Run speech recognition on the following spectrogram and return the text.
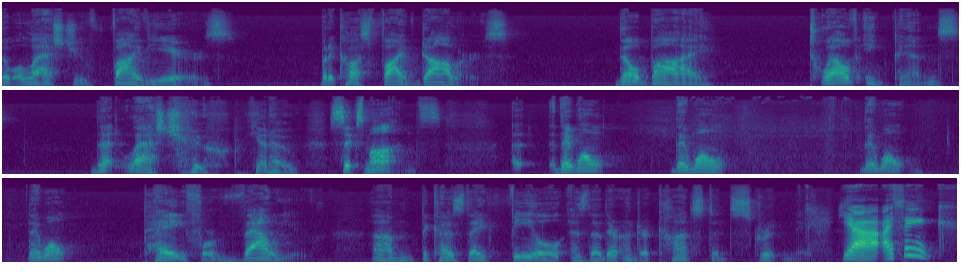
that will last you five years, but it costs five dollars, they'll buy 12 ink pens that last you, you know, six months. Uh, they won't, they won't, they won't, they won't pay for value um, because they feel as though they're under constant scrutiny. Yeah, I think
